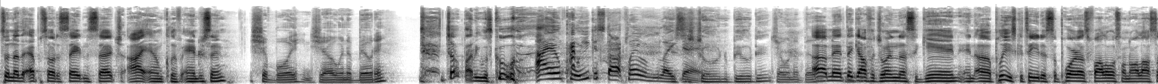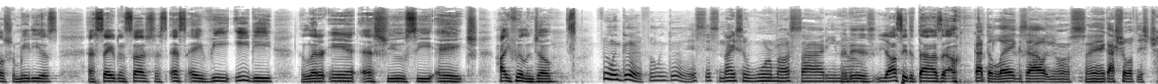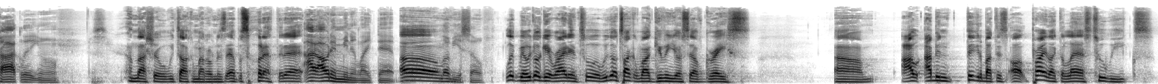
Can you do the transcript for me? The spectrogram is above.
Saved and such. Welcome to another episode of Saved and Such. I am Cliff Anderson. It's your boy Joe in the building. Joe thought he was cool. I am cool. You can stop playing with me like this that. is Joe in the building. Joe in the building. Uh, man, thank y'all for joining us again. And uh, please continue to support us. Follow us on all our social medias at Saved and Such. That's S A V E D, the letter N S U C H. How you feeling, Joe? feeling good. Feeling good. It's just nice and warm outside. You know. It is. Y'all see the thighs out. Got the legs out. You know what I'm saying. Got to show off this chocolate. You know. I'm not sure what we're talking about on this episode after that. I, I didn't mean it like that. Um, love yourself. Look, man, we're gonna get right into it. We're gonna talk about giving yourself grace. Um, I, I've been thinking about this all, probably like the last two weeks.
